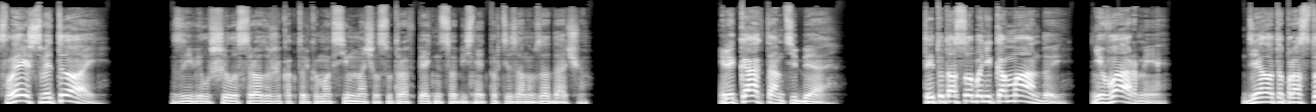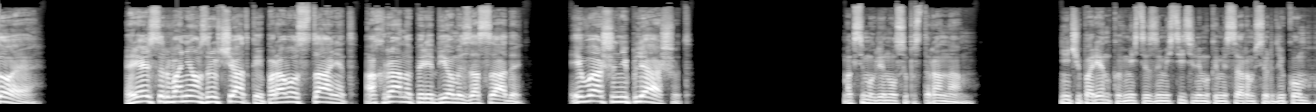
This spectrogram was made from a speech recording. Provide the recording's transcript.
«Слышь, святой!» — заявил Шило сразу же, как только Максим начал с утра в пятницу объяснять партизанам задачу. «Или как там тебя? Ты тут особо не командуй, не в армии. Дело-то простое. Рельсы рванем взрывчаткой, паровоз станет, охрану перебьем из засады, и ваши не пляшут!» Максим оглянулся по сторонам. Нечапаренко вместе с заместителем и комиссаром Сердюком,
